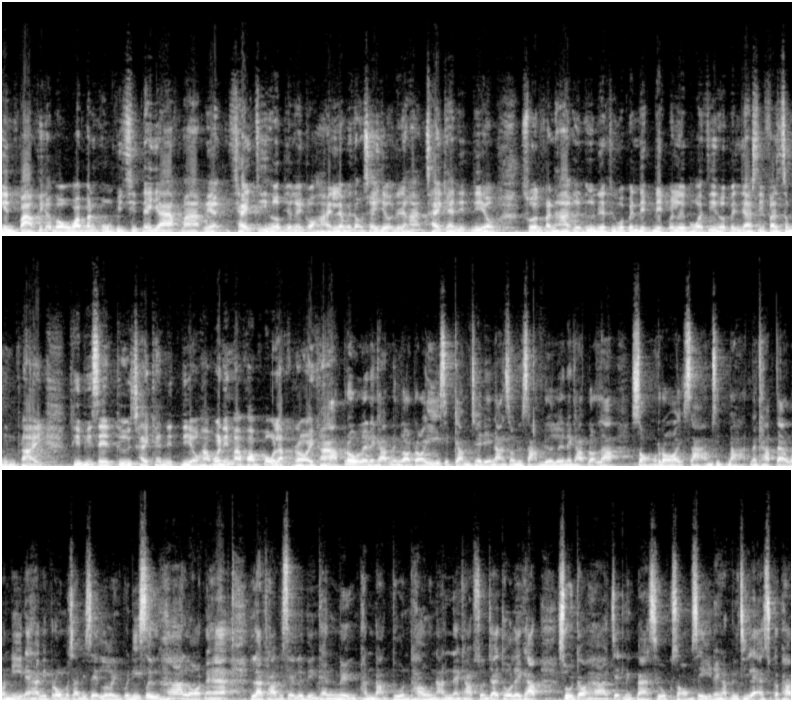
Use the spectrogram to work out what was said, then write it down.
กลิ่นปากที่ก็บอกว่ามันอู่พิชิตได้ยากมากเนี่ยใช้ G Herb ยังไงก็หายแล้วไม่ต้องใช้เยอะด้วยนะฮะใช้แค่นิดเดียว ส่วนปัญหาอื่น ๆ เนี่ยถือว่าเป็นเด็ก ๆ ไปเลย เพราะว่า G Herb เป็นยาสีฟันสมุนไพรที่พิเศษคือใช้แค่นิดเดียวครับวันนี้มาพร้อมโปรหลักร้อยค่ะอะโปรเลยนะครับ1หลอด 120 กรัมใช้ได้นาน 2-3 เดือนเลยนะครับหลอดละ 230 บาทนะครับแต่วันนี้นะฮะมีโปรโมชั่นพิเศษเลย วันนี้ซื้อ 5 หลอดนะฮะราคาพิเศษเลยเพียงแค่1,000 บาททวนเท่านั้นนะครับสนใจโทรเลยครับ0957184624นะครับหรือที่แหละสุขภาพ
